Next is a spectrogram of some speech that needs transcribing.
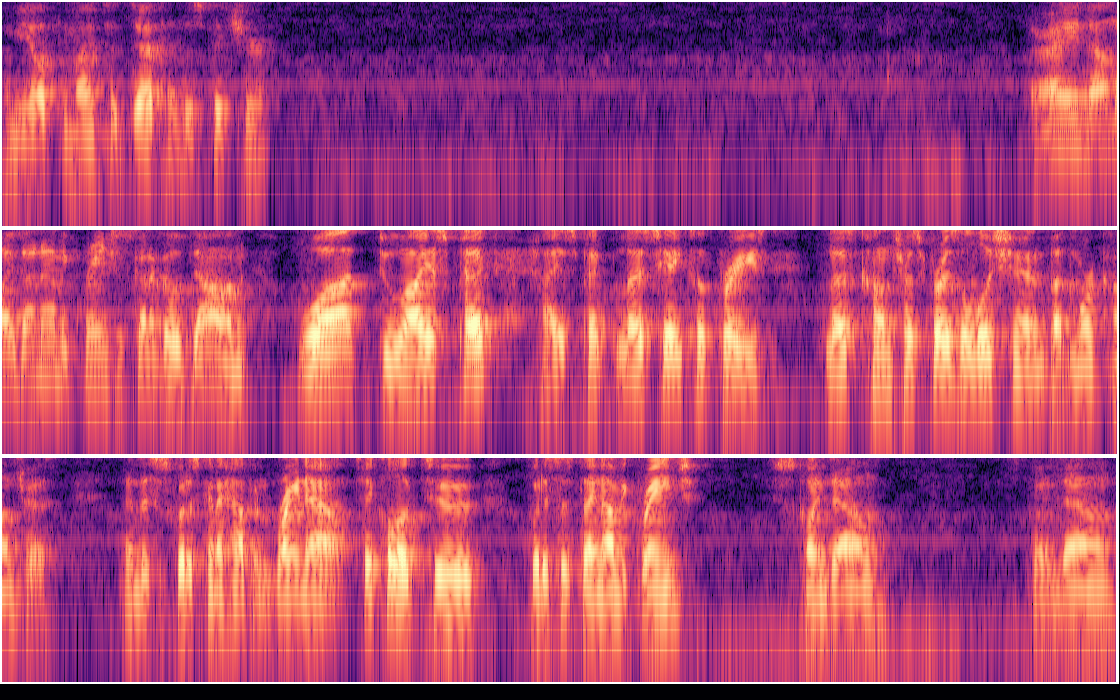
Let me optimize the depth in this picture. Alright, now my dynamic range is going to go down. What do I expect? I expect less shades of grays, less contrast resolution, but more contrast. And this is what is going to happen right now. Take a look to what it says dynamic range. It's going down, it's going down,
